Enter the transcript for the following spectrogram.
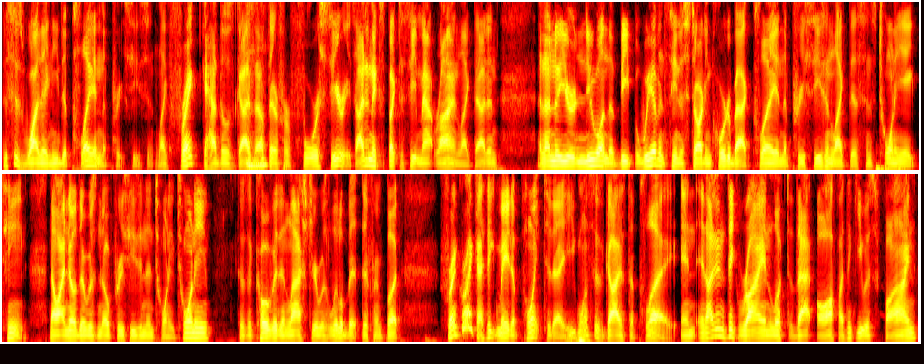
this is why they need to play in the preseason. Like Frank had those guys mm-hmm. out there for four series. I didn't expect to see Matt Ryan like that. And and I know you're new on the beat, but we haven't seen a starting quarterback play in the preseason like this since 2018. Now, I know there was no preseason in 2020 because of COVID, and last year was a little bit different, but Frank Reich, I think, made a point today. He wants his guys to play. And, and I didn't think Ryan looked that off. I think he was fine.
